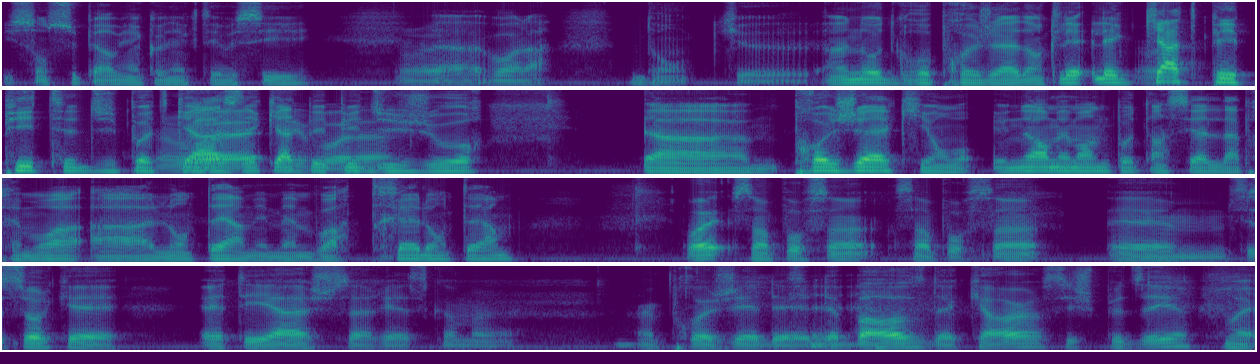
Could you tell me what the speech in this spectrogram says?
ils sont super bien connectés aussi. Ouais. Euh, voilà. Donc, euh, un autre gros projet. Donc, les, les quatre pépites du podcast, Ouais, les quatre pépites voilà. du jour. Euh, projets qui ont énormément de potentiel, d'après moi, à long terme et même voire très long terme. Ouais, 100%. 100%. Euh, c'est sûr que ETH, ça reste comme un, un projet de, base, de cœur, si je peux dire. Ouais.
